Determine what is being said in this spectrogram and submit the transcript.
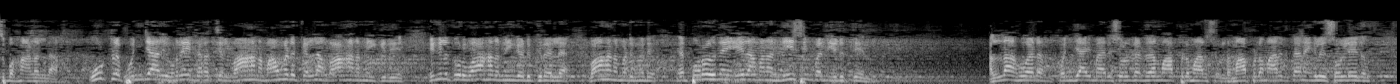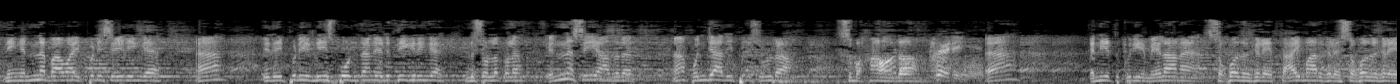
சுபஹானல்லா வீட்டுல பொஞ்சாதி ஒரே கரைச்சல் வாகனம் அவங்களுக்கு எல்லாம் வாகனம் இருக்குது எங்களுக்கு ஒரு வாகனம் நீங்க எடுக்கிறல்ல. வாகனம் எடுங்க. பிறகுதான் ஏழாம நான் லீசிங் பண்ணி எடுத்தேன். அல்லாஹுவாடம் கொஞ்சாய் மாதிரி சொல்றது மாப்பிள்ள மாதிரி சொல்றேன். மாப்பிள்ள மாதிரி தான் எங்களுக்கு சொல்லலும் நீங்க என்ன பாவா இப்படி செய்றீங்க? இதை இப்படி லீஸ் போட்டு தானே எடுத்துக்கிறீங்க? என்று சொல்லக்குள்ள என்ன செய்ய அதுல பொஞ்சாதி இப்படி சொல்றா. ஆ? கண்ணியத்துக்குரிய மேலான சகோதரர்களே தாய்மார்களே சகோதரர்களே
